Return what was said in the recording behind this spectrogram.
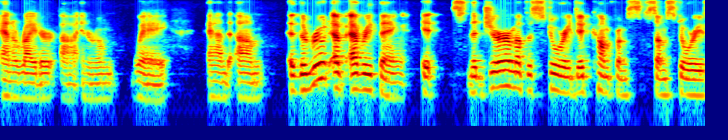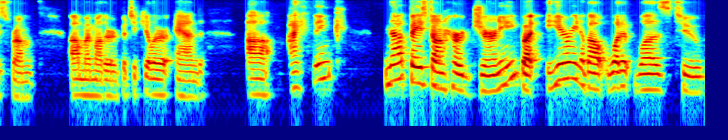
and a writer uh, in her own way. And um, the root of everything, it's the germ of the story did come from some stories from uh, my mother in particular. And uh, I think not based on her journey, but hearing about what it was to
